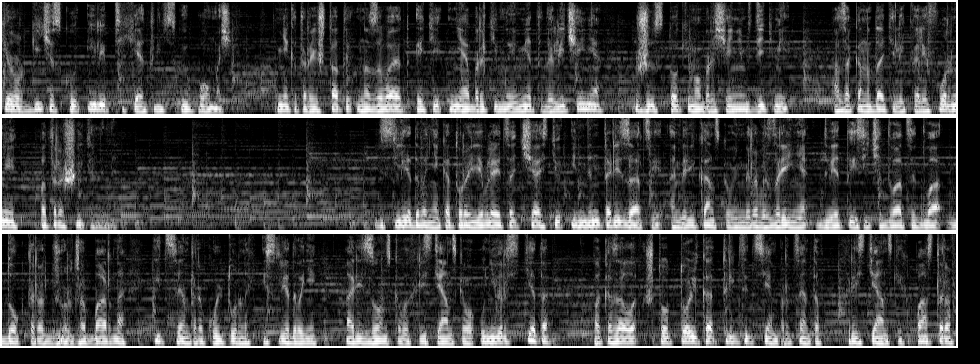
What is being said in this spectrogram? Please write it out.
хирургическую или психиатрическую помощь. Некоторые штаты называют эти необратимые методы лечения жестоким обращением с детьми, а законодатели Калифорнии – потрошителями. Исследование, которое является частью инвентаризации американского мировоззрения 2022 доктора Джорджа Барна и Центра культурных исследований Аризонского христианского университета, показало, что только 37% христианских пасторов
